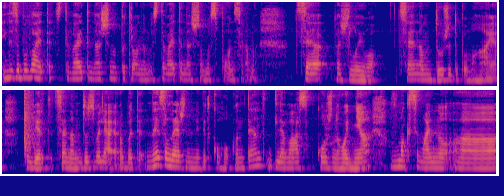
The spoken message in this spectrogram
і не забувайте, ставайте нашими патронами, ставайте нашими спонсорами. Це важливо. Це нам дуже допомагає. Повірте, це нам дозволяє робити незалежний ні від кого контент для вас кожного дня в максимально а,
